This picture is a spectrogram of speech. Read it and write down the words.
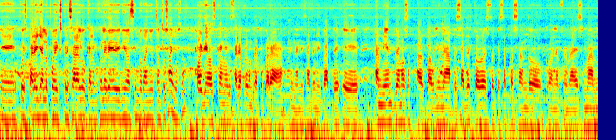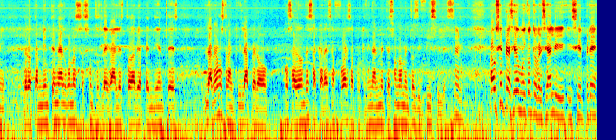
eh, pues para ella lo puede expresar algo que a lo mejor le había venido haciendo daño tantos años, ¿no? Oye, Oscar, me gustaría preguntarte para finalizar de mi parte. Eh, también vemos a, Paulina, a pesar de todo esto que está pasando con la enfermedad de su mami, pero también tiene algunos asuntos legales todavía pendientes. La vemos tranquila, pero o sea, ¿de dónde sacará esa fuerza? Porque finalmente son momentos difíciles. Claro. Pau siempre ha sido muy controversial y, siempre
